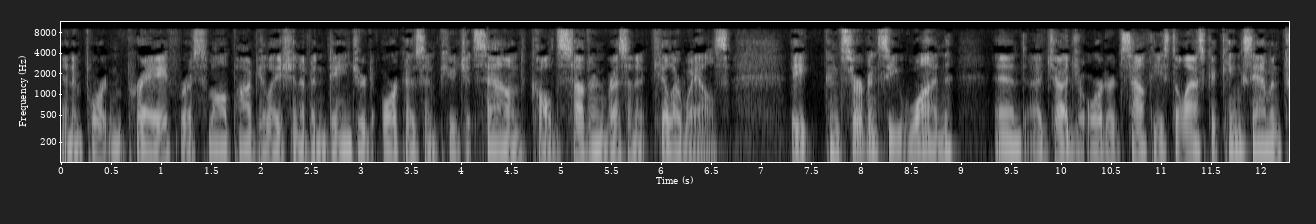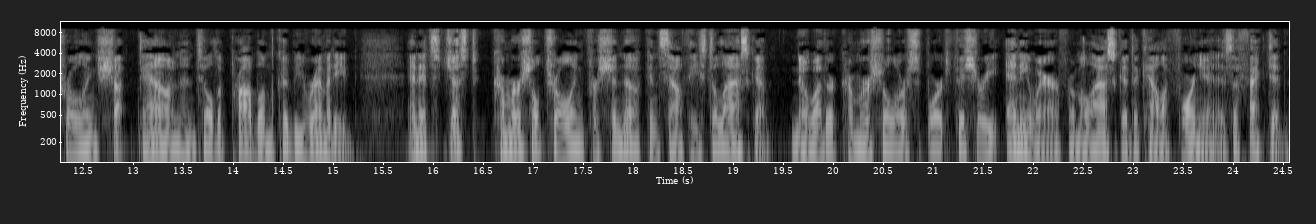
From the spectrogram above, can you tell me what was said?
an important prey for a small population of endangered orcas in Puget Sound called southern resident killer whales. The Conservancy won and a judge ordered Southeast Alaska king salmon trolling shut down until the problem could be remedied. And it's just commercial trolling for Chinook in Southeast Alaska. No other commercial or sport fishery anywhere from Alaska to California is affected.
